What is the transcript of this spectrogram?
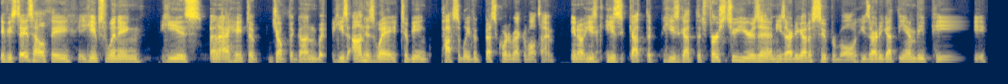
if he stays healthy, he keeps winning. He is, and I hate to jump the gun, but he's on his way to being possibly the best quarterback of all time. You know, he's he's got the he's got the first two years in. He's already got a Super Bowl. He's already got the MVP.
